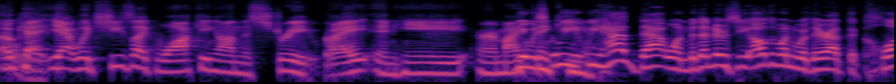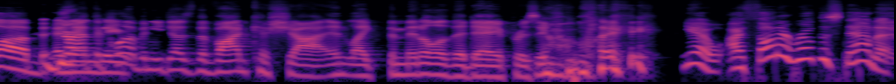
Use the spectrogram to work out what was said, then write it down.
Okay, yeah, which she's like walking on the street, right? And he or am I yeah, thinking we, we had that one, but then there's the other one where they're at the club. They're at the they, club and he does the vodka shot in like the middle of the day, presumably. Yeah, I thought I wrote this down. I,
